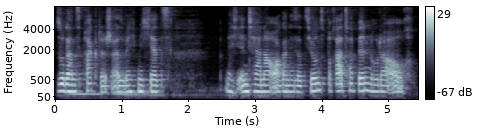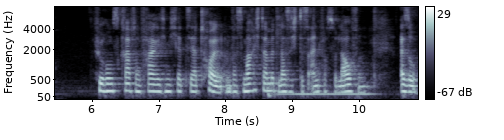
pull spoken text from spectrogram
so ganz praktisch. Also wenn ich mich jetzt wenn ich interner Organisationsberater bin oder auch Führungskraft, dann frage ich mich jetzt sehr toll. Und was mache ich damit? Lasse ich das einfach so laufen? Also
